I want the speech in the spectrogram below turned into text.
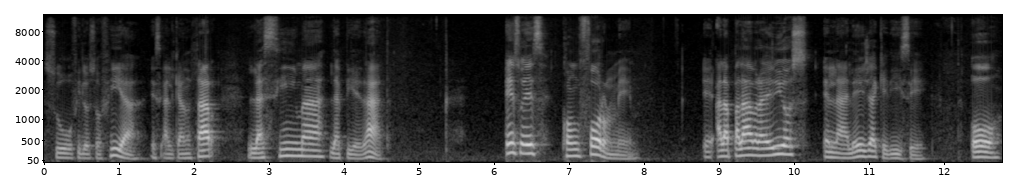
su filosofía, es alcanzar la cima, la piedad. Eso es conforme eh, a la palabra de Dios en la ley que dice, oh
